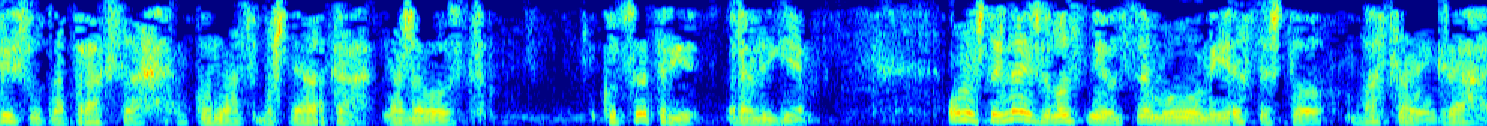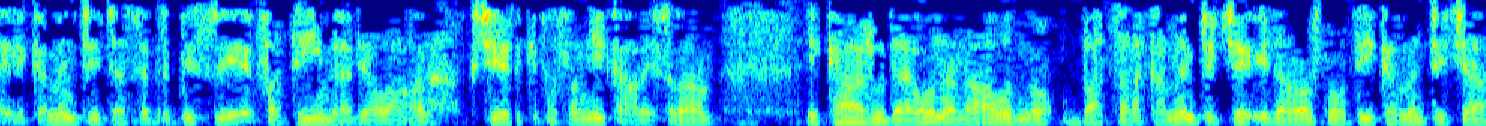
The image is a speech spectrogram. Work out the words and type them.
prisutna praksa kod nas bošnjaka, nažalost, kod sve tri religije. Ono što je najžalostnije od svemu ovome jeste što bacanje graha ili kamenčića se pripisuje Fatimi radi Allahana, kćerke poslanika, ali se vam i kažu da je ona navodno bacala kamenčiće i da na osnovu tih kamenčića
